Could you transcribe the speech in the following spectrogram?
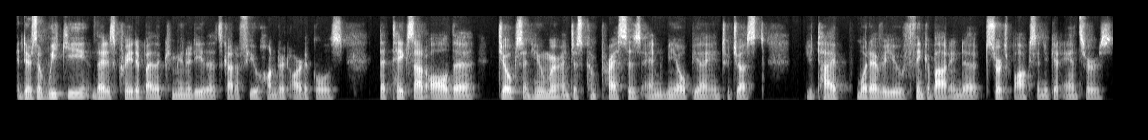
there's a wiki that is created by the community that's got a few hundred articles that takes out all the jokes and humor and just compresses and myopia into just you type whatever you think about in the search box and you get answers.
